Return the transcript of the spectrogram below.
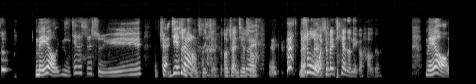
没有，你这个是属于转介绍，正常推荐哦，转介绍。你说我是被骗的那个，好的。没有，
